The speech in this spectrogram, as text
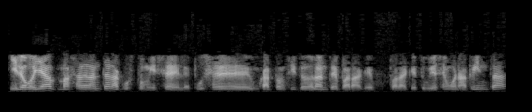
Y luego ya más adelante la customicé, le puse un cartoncito delante para que para que tuviese buena pinta.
